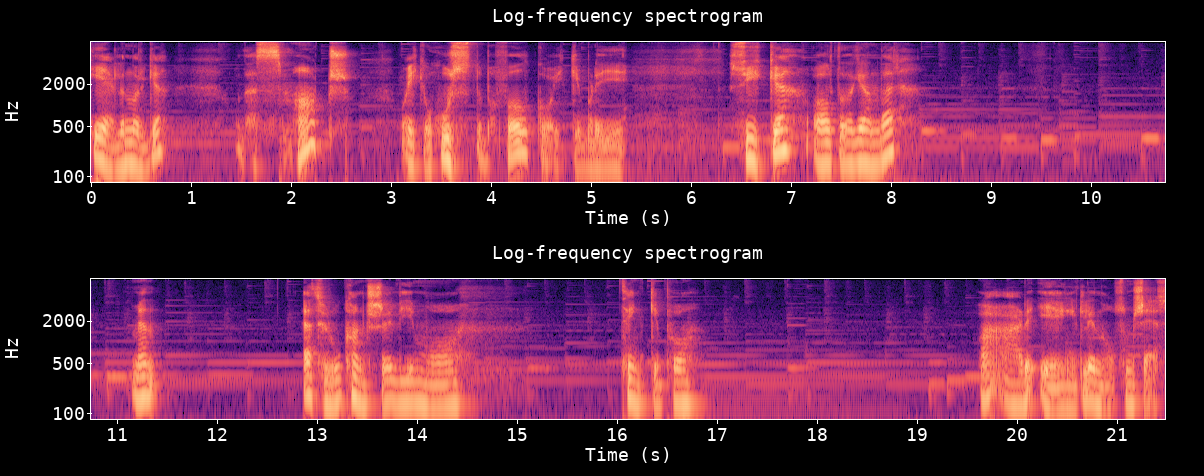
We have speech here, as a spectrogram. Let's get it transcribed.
hele Norge. Og det er smart å ikke hoste på folk og ikke bli syke og alt det greiene der. Men jeg tror kanskje vi må tenke på Hva er det egentlig nå som skjer?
